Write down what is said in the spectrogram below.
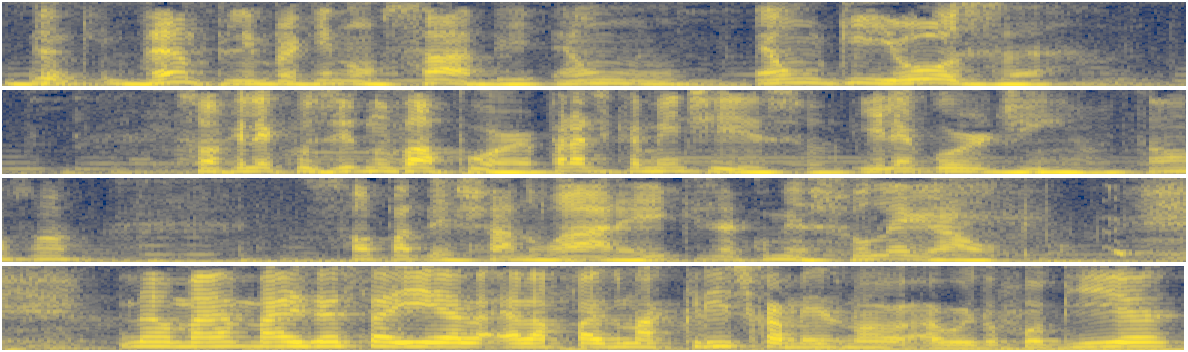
Dumpling. Dumpling, pra quem não sabe, é um, é um gyoza. Só que ele é cozido no vapor. É praticamente isso. E ele é gordinho. Então, só, só pra deixar no ar aí que já começou legal. Não, mas, mas essa aí, ela, ela faz uma crítica mesmo à gordofobia.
